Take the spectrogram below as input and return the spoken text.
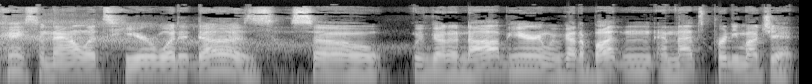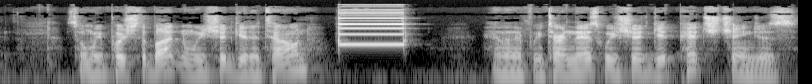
Okay, so now let's hear what it does. So we've got a knob here and we've got a button and that's pretty much it. So when we push the button, we should get a tone. And then if we turn this, we should get pitch changes.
